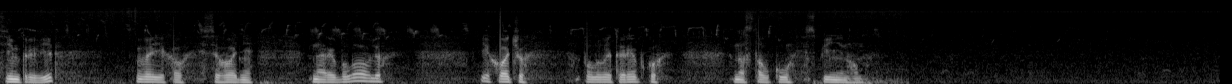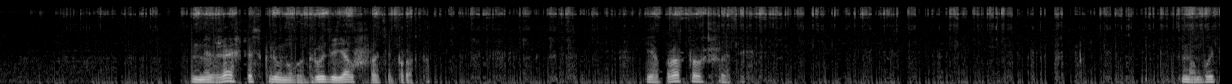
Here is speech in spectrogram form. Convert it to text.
Всім привіт! Виїхав сьогодні на риболовлю і хочу половити рибку на ставку спінінгом. Невже щось клюнуло? Друзі, я в шоці просто. Я просто в шоці. Мабуть,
